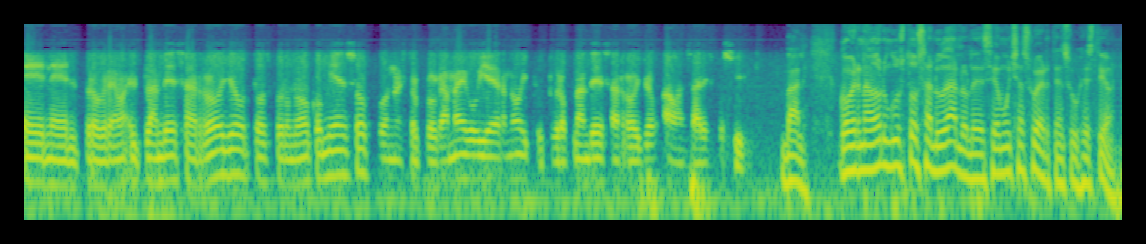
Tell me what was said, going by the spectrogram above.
en el programa, el plan de desarrollo, todos por un nuevo comienzo, con nuestro programa de gobierno y futuro plan de desarrollo, avanzar es posible. Vale. Gobernador, un gusto saludarlo, le deseo mucha suerte en su gestión.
